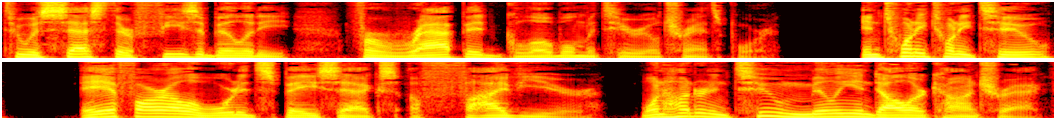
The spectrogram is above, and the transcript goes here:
to assess their feasibility for rapid global material transport. In 2022, AFRL awarded SpaceX a five-year, $102 million contract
